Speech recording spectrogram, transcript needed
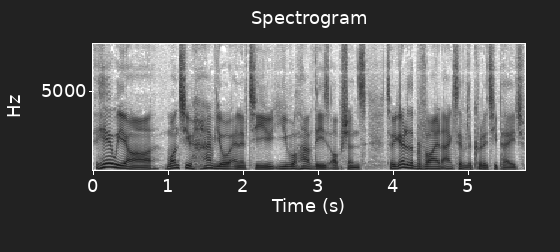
here we are. Once you have your NFT, you, you will have these options. So you go to the provide active liquidity page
